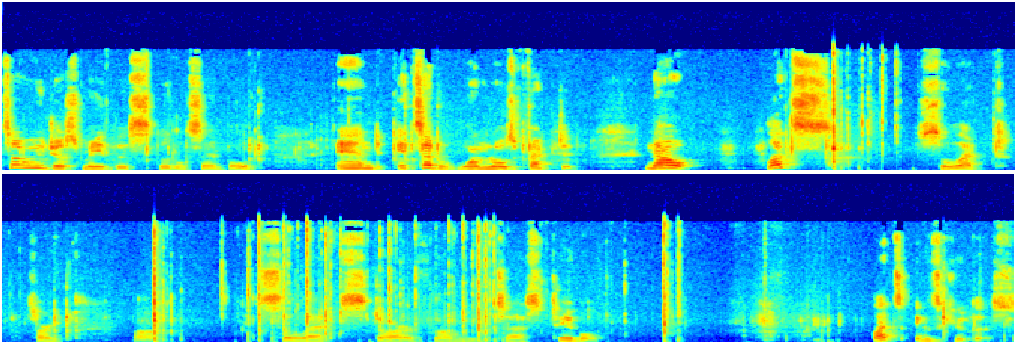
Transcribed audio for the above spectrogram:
So we just made this little sample, and it said one row affected. Now, let's select, sorry, uh, select star from test table. Let's execute this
